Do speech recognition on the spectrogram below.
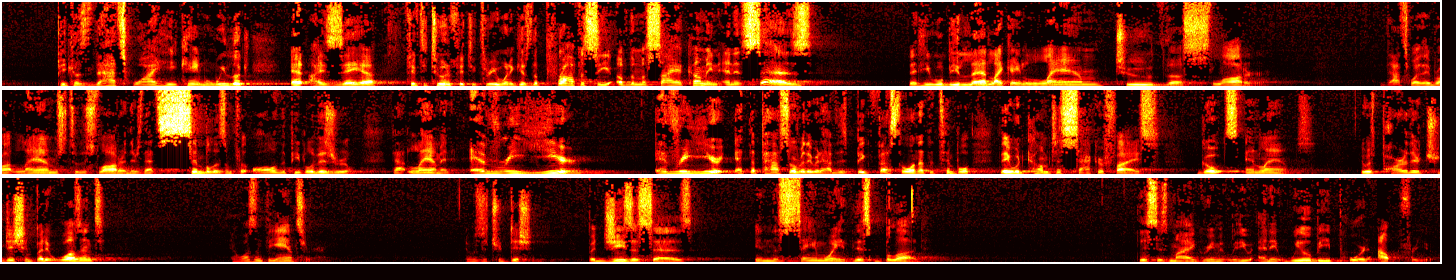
because that's why he came. When we look at Isaiah 52 and 53, when it gives the prophecy of the Messiah coming, and it says that he will be led like a lamb to the slaughter. That's why they brought lambs to the slaughter. And there's that symbolism for all of the people of Israel, that lamb. And every year, every year at the Passover, they would have this big festival, and at the temple, they would come to sacrifice goats and lambs. It was part of their tradition, but it wasn't, it wasn't the answer. It was a tradition. But Jesus says, in the same way, this blood, this is my agreement with you, and it will be poured out for you.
